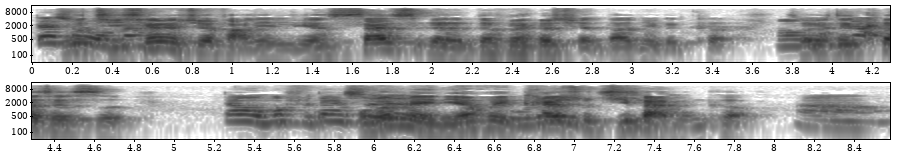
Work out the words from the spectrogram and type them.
但是我们几千人学法律，连三十个人都没有选到你的课，哦所以这课程是。但我们复旦是，我们每年会开出几百门课，啊，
